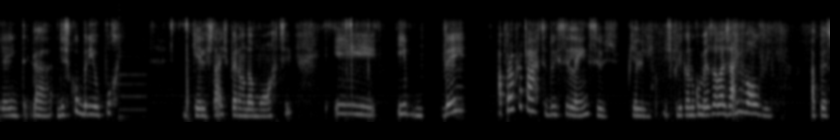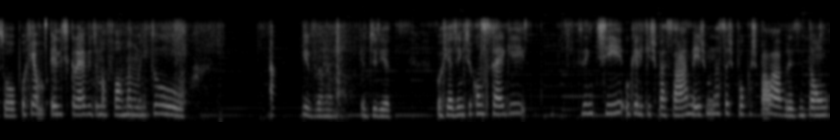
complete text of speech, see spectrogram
a descobrir o porquê que ele está esperando a morte e, e a própria parte dos silêncios que ele explica no começo, ela já envolve a pessoa, porque ele escreve de uma forma muito ativa, né? Eu diria. Porque a gente consegue sentir o que ele quis passar, mesmo nessas poucas palavras. Então,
